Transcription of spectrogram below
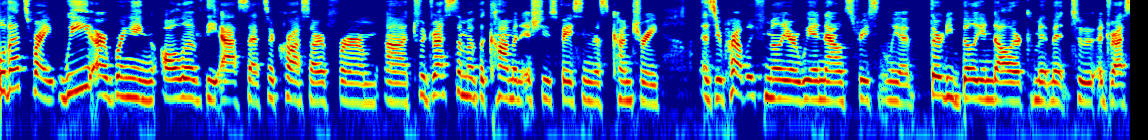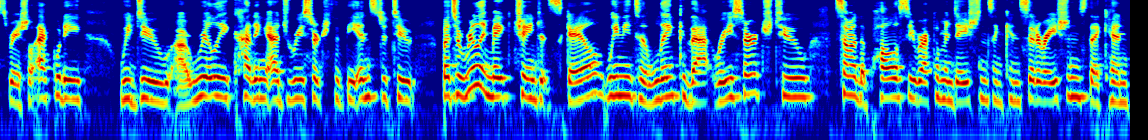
Well, that's right. We are bringing all of the assets across our firm uh, to address some of the common issues facing this country. As you're probably familiar, we announced recently a $30 billion commitment to address racial equity. We do uh, really cutting edge research at the Institute. But to really make change at scale, we need to link that research to some of the policy recommendations and considerations that can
